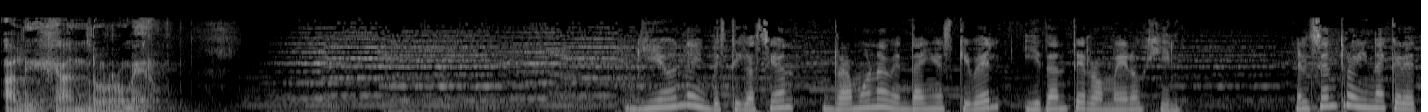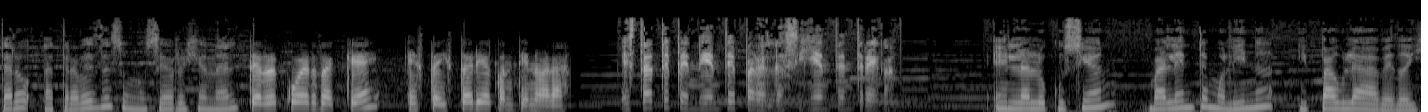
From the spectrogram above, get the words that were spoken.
Alejandro Romero. Guión e investigación Ramón Avendaño Esquivel y Dante Romero Gil. El Centro INA Querétaro, a través de su Museo Regional, te recuerda que esta historia continuará. Estate pendiente para la siguiente entrega. En la locución, Valente Molina y Paula Abedoy.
